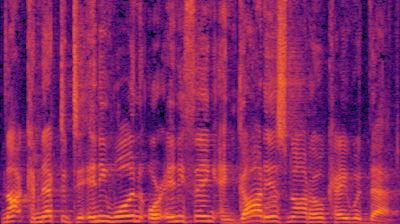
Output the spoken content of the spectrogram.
not connected to anyone or anything, and God is not okay with that.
